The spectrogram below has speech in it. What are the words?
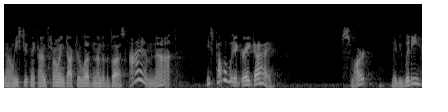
Now, at least you think I'm throwing Dr. Ludden under the bus. I am not. He's probably a great guy. Smart, maybe witty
